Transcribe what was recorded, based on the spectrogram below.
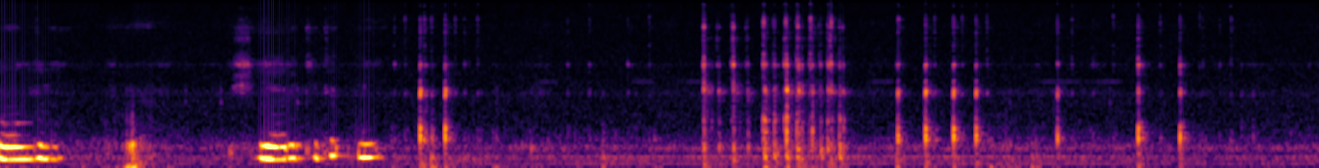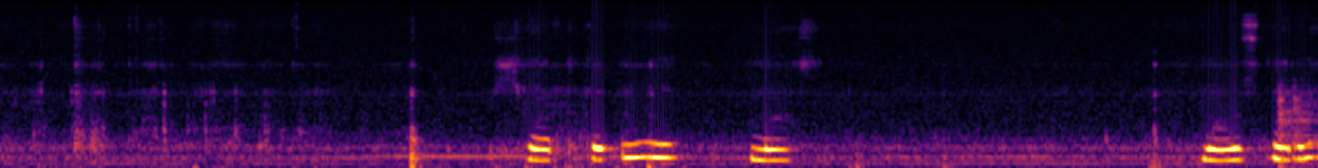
Ne oldu lan? Bir şey hareket etmiyor. Bir şey hareket etmiyor. Mouse. Mouse nerede?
